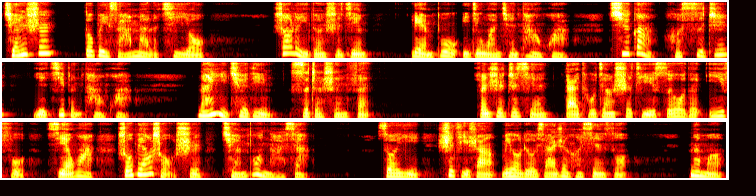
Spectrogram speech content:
全身都被洒满了汽油。烧了一段时间，脸部已经完全碳化，躯干和四肢也基本碳化，难以确定死者身份。焚尸之前，歹徒将尸体所有的衣服、鞋袜、手表、首饰全部拿下，所以尸体上没有留下任何线索。那么，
